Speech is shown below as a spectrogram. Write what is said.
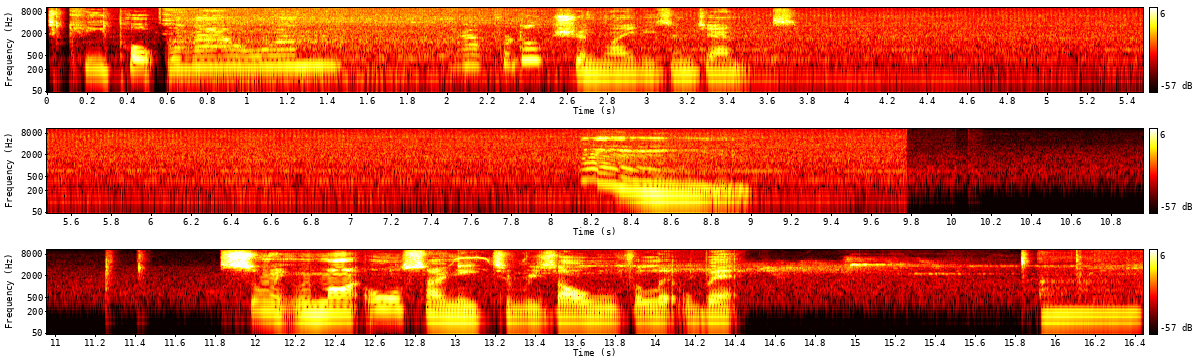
to keep up with our um, our production, ladies and gents. Hmm. something we might also need to resolve a little bit. Um,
